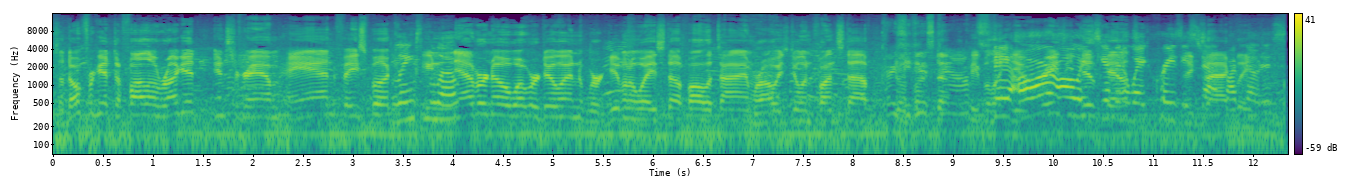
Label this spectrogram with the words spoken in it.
So don't forget to follow Rugged Instagram and Facebook. Links you below. never know what we're doing. We're giving away stuff all the time. We're always doing fun stuff. Crazy doing fun stuff for discounts. people They like you. are Crazy always giving away crazy exactly. stuff, I've noticed.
